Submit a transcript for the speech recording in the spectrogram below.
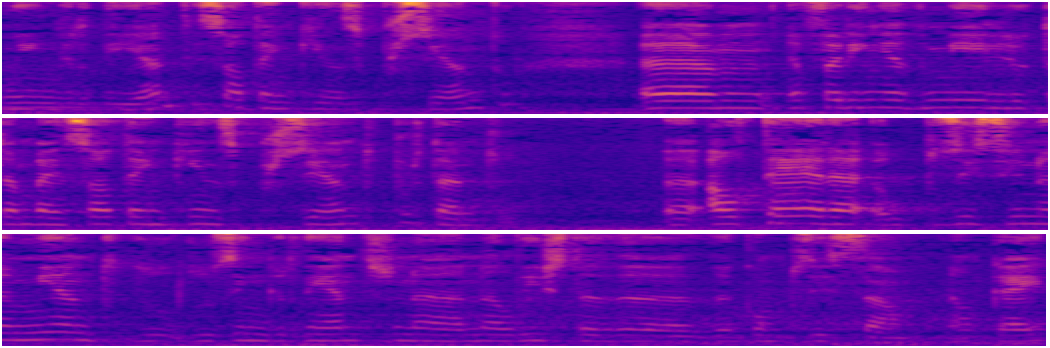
um ingrediente e só tem 15%, um, a farinha de milho também só tem 15%, portanto, uh, altera o posicionamento do, dos ingredientes na, na lista da composição, ok?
